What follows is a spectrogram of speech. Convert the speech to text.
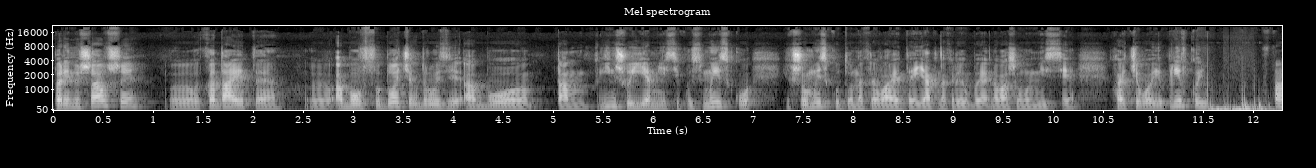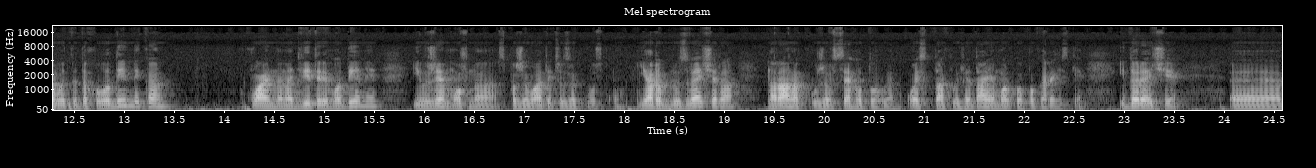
Перемішавши, е, викладаєте або в судочок, друзі, або там іншу ємність, якусь миску. Якщо миску, то накриваєте, я б накрив би на вашому місці харчовою плівкою. Ставите до холодильника буквально на 2-3 години і вже можна споживати цю закуску. Я роблю з вечора, на ранок вже все готове. Ось так виглядає морква по-корейськи. І до речі, е,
